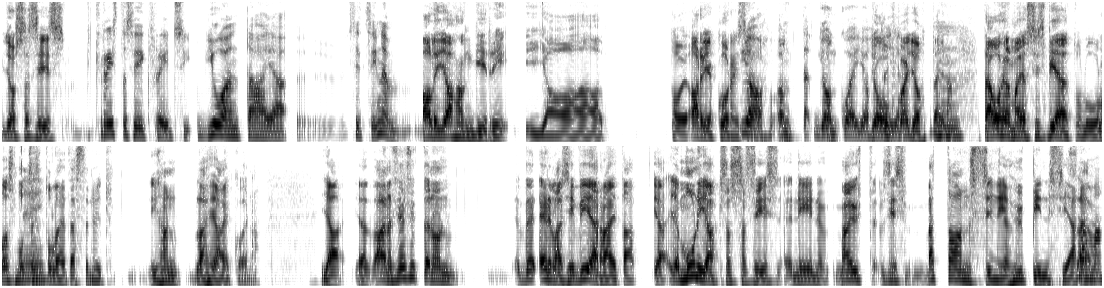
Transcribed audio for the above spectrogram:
jossa siis Krista Siegfried juontaa ja sitten siinä Ali Jahangiri ja toi Arja Korisalo Joo, on tä- joukkuejohtaja. joukkuejohtajana. Mm. Tämä ohjelma ei ole siis vielä tullut ulos, mutta Ei. se tulee tässä nyt ihan lähiaikoina. Ja, ja aina siellä sitten on erilaisia vieraita. Ja, ja mun jaksossa siis, niin mä, yhtä, siis mä tanssin ja hypin siellä. sama,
